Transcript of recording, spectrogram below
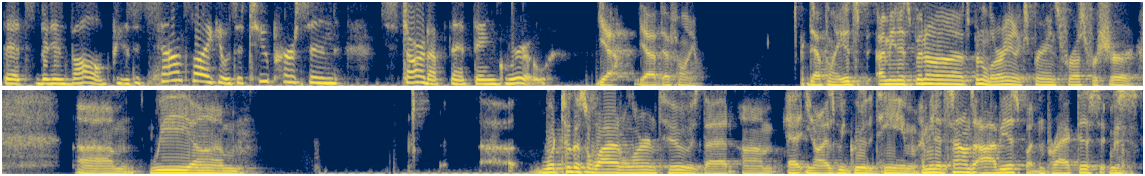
that's been involved? Because it sounds like it was a two person startup that then grew. Yeah, yeah, definitely, definitely. It's I mean, it's been a it's been a learning experience for us for sure. Um, we um, uh, what took us a while to learn too is that um, at, you know as we grew the team. I mean, it sounds obvious, but in practice, it was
